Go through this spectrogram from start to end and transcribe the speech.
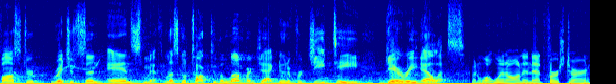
Foster, Richardson, and Smith. Let's go talk to the lumberjack doing it for GT, Gary Ellis. And what went on in that first turn?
